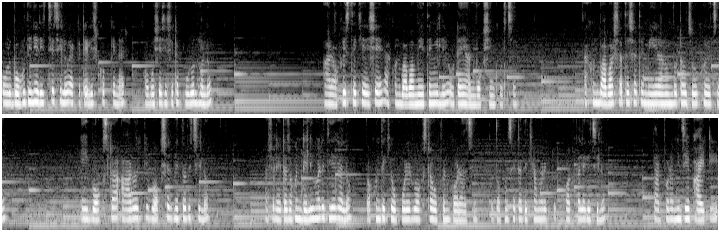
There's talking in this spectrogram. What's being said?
ওর বহুদিনের ইচ্ছে ছিল একটা টেলিস্কোপ কেনার। অবশেষে সেটা পূরণ হলো। আর অফিস থেকে এসে এখন বাবা মেয়েতে মিলে ওটাই আনবক্সিং করছে। এখন বাবার সাথে সাথে মেয়ের আনন্দটাও যোগ হয়েছে। এই বক্সটা আরও একটি বক্সের ভেতরে ছিল। আসলে এটা যখন ডেলিভারি দিয়ে গেল, তখন দেখি ওপরের বক্সটা ওপেন করা আছে। তো তখন সেটা দেখে আমার একটু খটকা লেগেছিল। তারপর আমি যে ভাইটি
